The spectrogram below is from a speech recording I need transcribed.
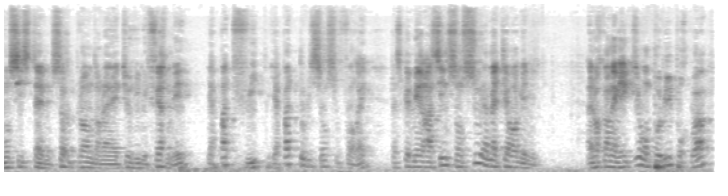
mon système sol-plante dans la nature, il est fermé, il n'y a pas de fuite, il n'y a pas de pollution sous forêt, parce que mes racines sont sous la matière organique. Alors qu'en agriculture, on pollue, pourquoi?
